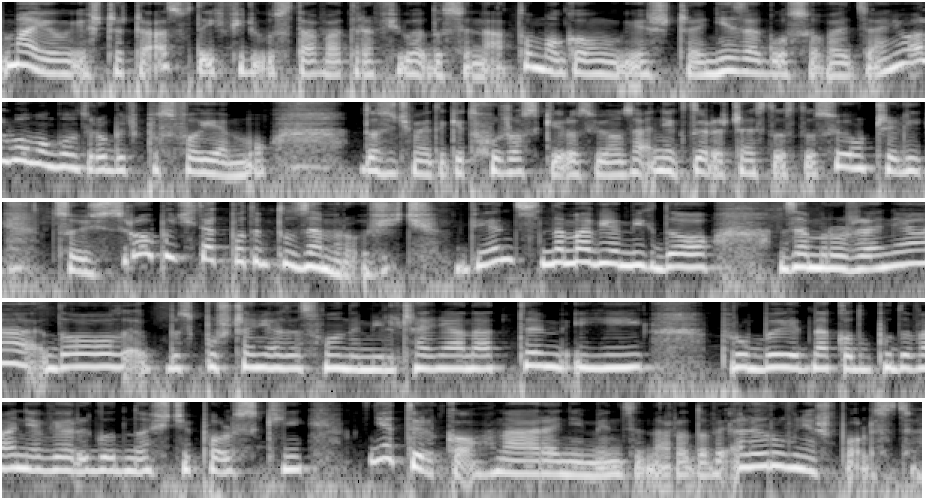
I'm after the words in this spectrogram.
Mają jeszcze czas. W tej chwili ustawa trafiła do Senatu. Mogą jeszcze nie zagłosować za nią, albo mogą zrobić po swojemu. Dosyć mają takie tchórzowskie rozwiązanie, które często stosują, czyli coś zrobić i tak potem to zamrozić. Więc namawiam ich do zamrożenia, do spuszczenia zasłony milczenia nad tym i próby jednak odbudowania wiarygodności Polski nie tylko na arenie międzynarodowej, ale również w Polsce.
